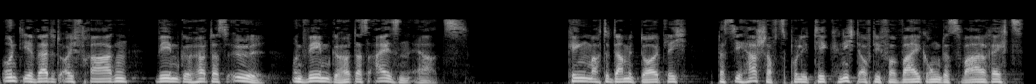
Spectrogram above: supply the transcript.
Und ihr werdet euch fragen, wem gehört das Öl und wem gehört das Eisenerz? King machte damit deutlich, dass die Herrschaftspolitik nicht auf die Verweigerung des Wahlrechts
